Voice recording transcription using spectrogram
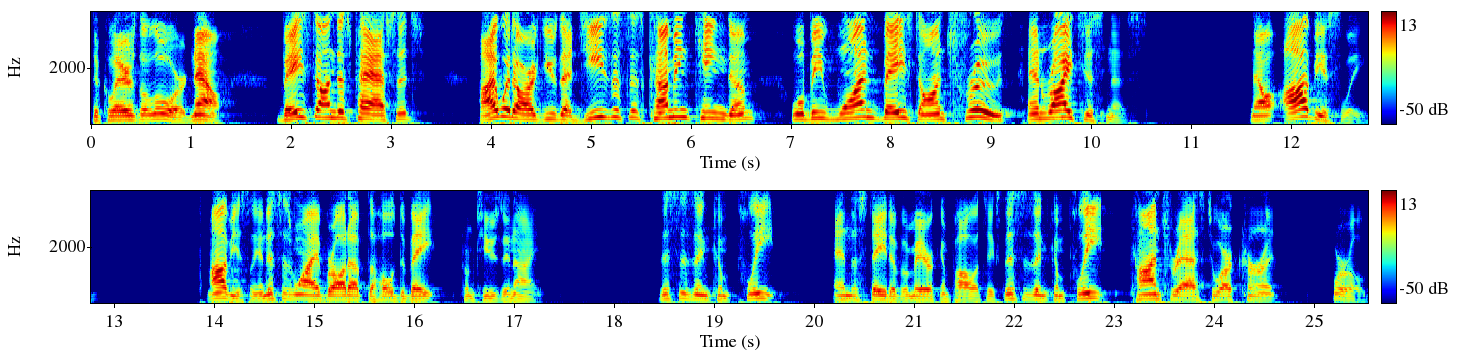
declares the Lord. Now, based on this passage, I would argue that Jesus' coming kingdom will be one based on truth and righteousness. Now, obviously, obviously, and this is why I brought up the whole debate from Tuesday night. This is in complete and the state of American politics. This is in complete contrast to our current world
